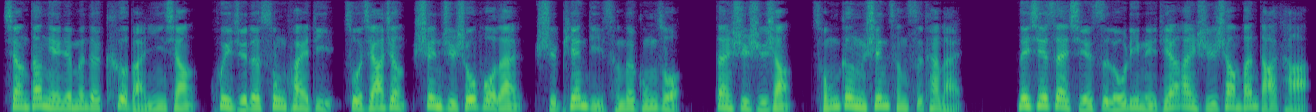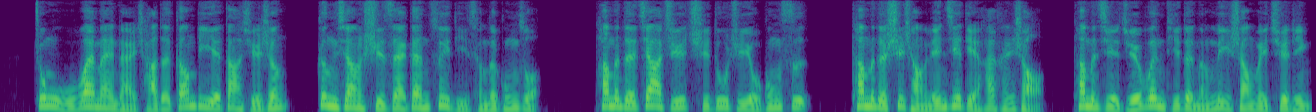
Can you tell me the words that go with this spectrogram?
像当年人们的刻板印象，会觉得送快递、做家政，甚至收破烂是偏底层的工作。但事实上，从更深层次看来，那些在写字楼里每天按时上班打卡、中午外卖奶茶的刚毕业大学生，更像是在干最底层的工作。他们的价值尺度只有公司，他们的市场连接点还很少，他们解决问题的能力尚未确定。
